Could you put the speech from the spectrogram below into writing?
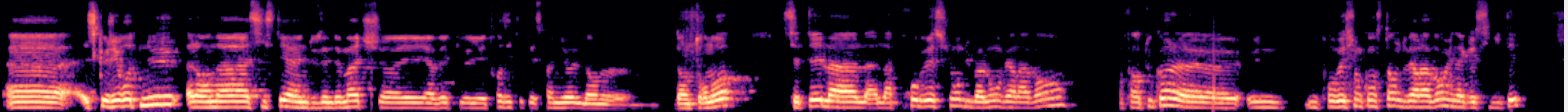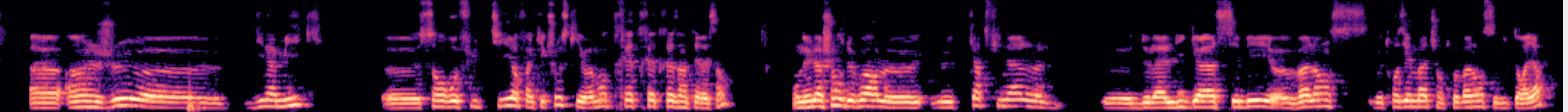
Euh, ce que j'ai retenu, alors on a assisté à une douzaine de matchs euh, et avec il y avait trois équipes espagnoles dans le, dans le tournoi. C'était la, progression du ballon vers l'avant, enfin en tout cas une, une progression constante vers l'avant, une agressivité. Euh, un jeu euh, dynamique, euh, sans refus de tir, enfin quelque chose qui est vraiment très très très intéressant. On a eu la chance de voir le, quart final de la Liga CB Valence, le troisième match entre Valence et Vitoria.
